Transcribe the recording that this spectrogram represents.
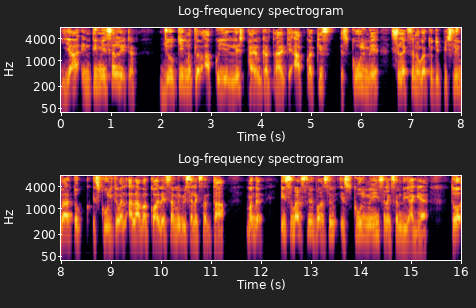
या इंटीमेशन लेटर जो कि मतलब आपको ये लिस्ट फाइनल करता है कि आपका किस स्कूल में सिलेक्शन होगा, क्योंकि पिछली बार तो स्कूल के अलावा कॉलेज सब में भी सिलेक्शन था, मगर इस बार सिर्फ़ और सिर्फ़ स्कूल में ही सिलेक्शन दिया गया है। तो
